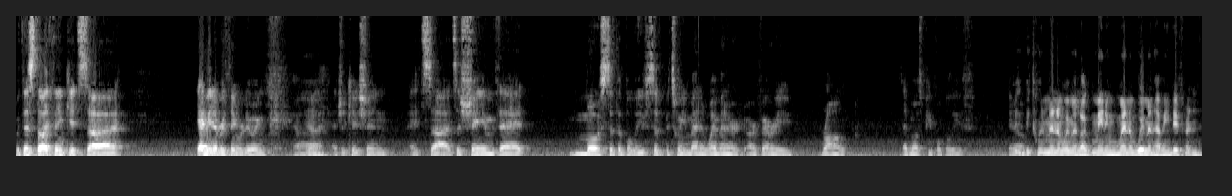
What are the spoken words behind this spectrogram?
with this, though, I think it's uh, yeah. I mean, everything we're doing, uh, Yeah. education. It's uh, it's a shame that most of the beliefs of, between men and women are, are very wrong. That most people believe. You know? Between men and women like meaning men and women having different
